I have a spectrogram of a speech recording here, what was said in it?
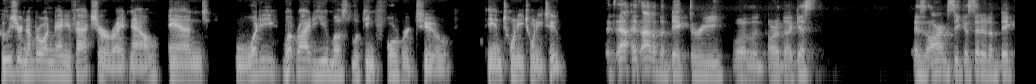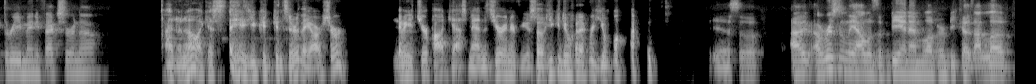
who's your number one manufacturer right now? And what do you what ride are you most looking forward to in 2022 it's out, it's out of the big three. Or the, or the i guess is rmc considered a big three manufacturer now? I don't know. I guess you could consider they are sure. Yeah. i mean it's your podcast man. It's your interview so you can do whatever you want. Yeah so I originally I was a B&M lover because I loved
